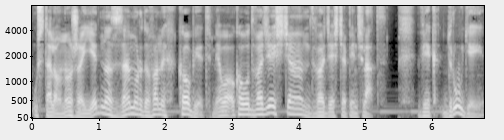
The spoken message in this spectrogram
ustalono, że jedna z zamordowanych kobiet miała około 20-25 lat. Wiek drugiej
